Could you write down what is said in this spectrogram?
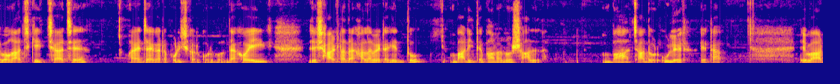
এবং আজকে ইচ্ছা আছে মায়ের জায়গাটা পরিষ্কার করব। দেখো এই যে শালটা দেখালাম, এটা কিন্তু বাড়িতে বানানো শাল বা চাদর, উলের এটা। এবার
